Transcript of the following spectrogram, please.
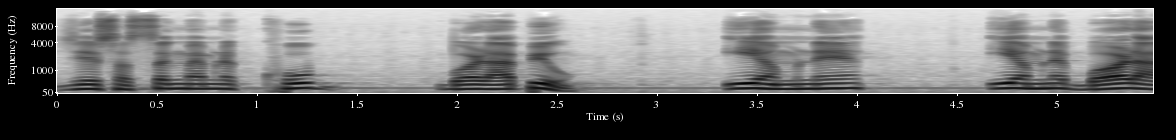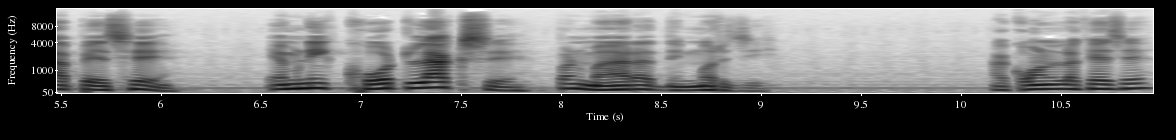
જે સત્સંગમાં એમને ખૂબ બળ આપ્યું, એ અમને એ અમને બળ આપે છે. એમની ખોટ લાગશે, પણ મહારાજની મરજી. આ કોણ લખે છે?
